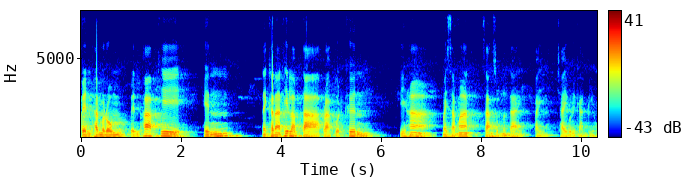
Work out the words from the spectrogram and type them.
เป็นพันมรมเป็นภาพที่เห็นในขณะที่หลับตาปรากฏขึ้น B5 ไม่สามารถสร้างสมดุลได้ไปใช้บริการ B6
